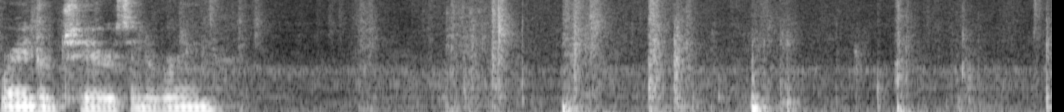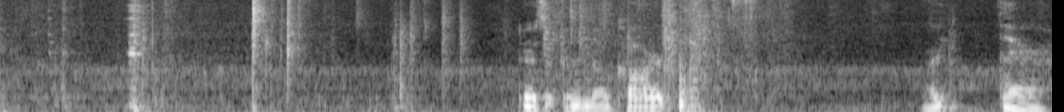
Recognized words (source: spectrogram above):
Random chairs in the room. There's a Uno card right there.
